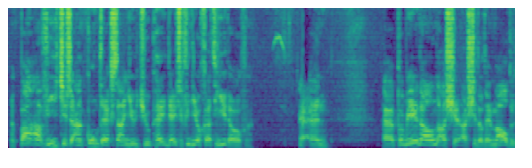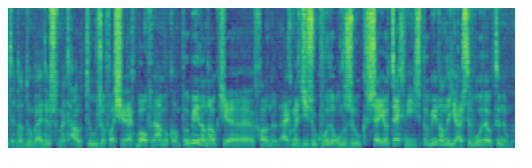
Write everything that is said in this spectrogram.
een paar A4'tjes aan context aan YouTube. hey, deze video gaat hierover. Ja. En uh, probeer dan, als je, als je dat helemaal doet, en dat doen wij dus met how-to's of als je er echt bovenaan wil komen, probeer dan ook je, uh, gewoon eigenlijk met je zoekwoordenonderzoek, SEO-technisch, probeer dan de juiste woorden ook te noemen.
